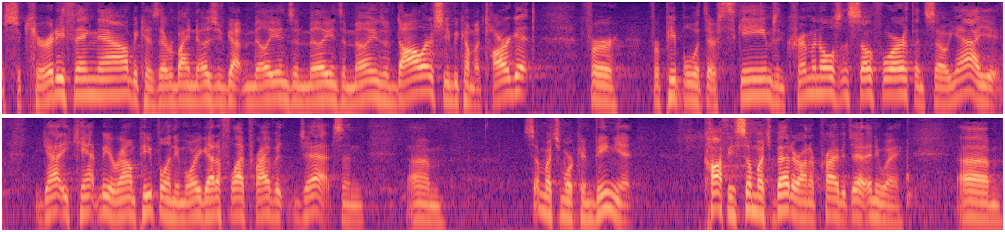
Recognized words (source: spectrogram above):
security thing now because everybody knows you've got millions and millions and millions of dollars, so you become a target for for people with their schemes and criminals and so forth. And so, yeah, you, you got you can't be around people anymore. You got to fly private jets, and um, so much more convenient. Coffee's so much better on a private jet. Anyway. Um,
